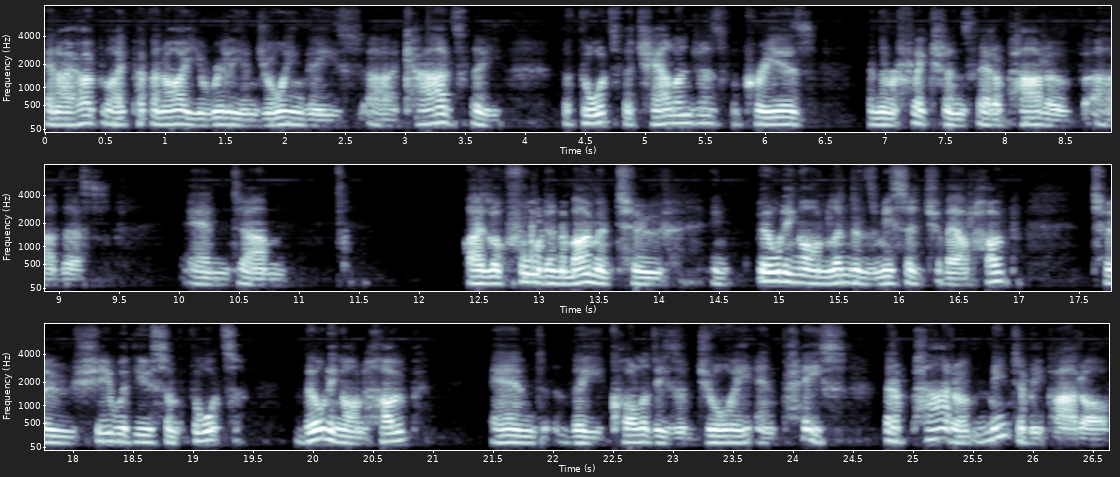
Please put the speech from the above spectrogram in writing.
And I hope, like Pip and I, you're really enjoying these uh, cards, the, the thoughts, the challenges, the prayers, and the reflections that are part of uh, this. And um, I look forward in a moment to building on Lyndon's message about hope to share with you some thoughts building on hope and the qualities of joy and peace that are part of, meant to be part of,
